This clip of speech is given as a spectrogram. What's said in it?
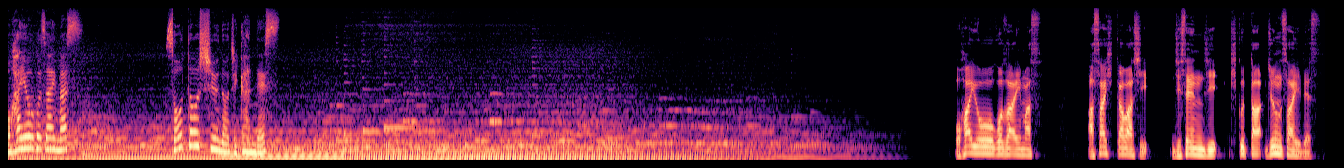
おはようございます。総統集の時間です。おはようございます。旭川市慈泉寺菊田純斎です。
